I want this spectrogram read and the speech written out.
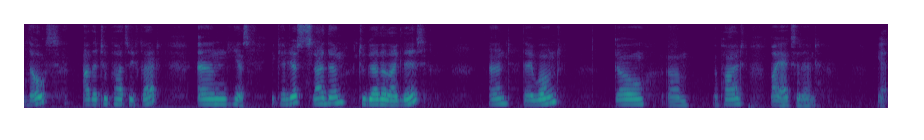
those are the two parts we've got, and yes, you can just slide them together like this, and they won't go um, apart by accident. Yes.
